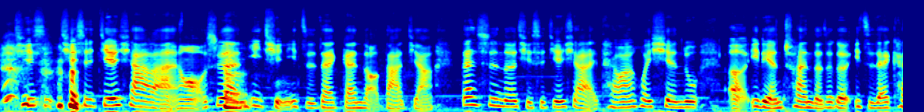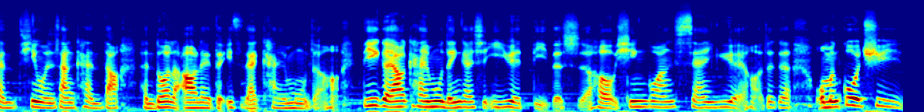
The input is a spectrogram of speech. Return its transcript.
其实，其实接下来哦，虽然疫情一直在干扰大家，但是呢，其实接下来台湾会陷入呃一连串的这个一直在看新闻上看到很多的 Outlet 一直在开幕的哈。第一个要开幕的应该是一月底的时候，星光三月哈。这个我们过去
